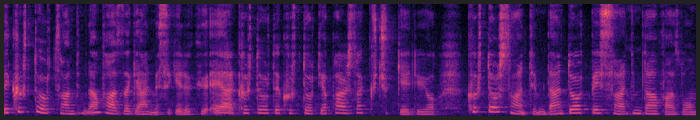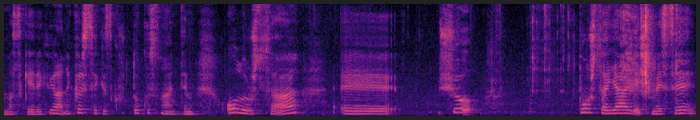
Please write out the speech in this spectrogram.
ve 44 santimden fazla gelmesi gerekiyor. Eğer 44'e 44 yaparsak küçük geliyor. 44 santimden 4-5 santim daha fazla olması gerekiyor. Yani 48-49 santim olursa e, şu Bursa yerleşmesi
